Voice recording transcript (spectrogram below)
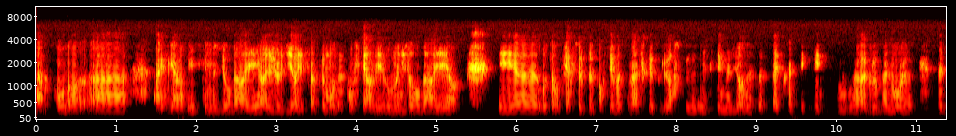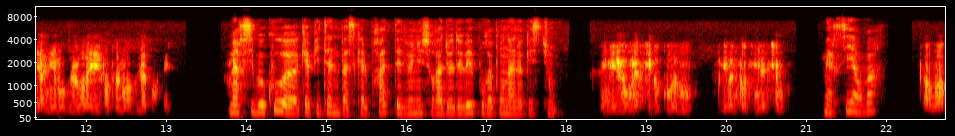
apprendre à, garder ces mesures barrières et je dirais simplement de conserver vos mesures barrières et euh, autant que faire se peut porter votre masque lorsque ces mesures ne peuvent pas être respectées. Voilà globalement le, le dernier mot que j'aurais éventuellement à vous apporter. Merci beaucoup euh, capitaine Pascal Pratt d'être venu sur Radio 2B pour répondre à nos questions. Et je vous remercie beaucoup à vous. Et bonne continuation. Merci, au revoir. Au revoir.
